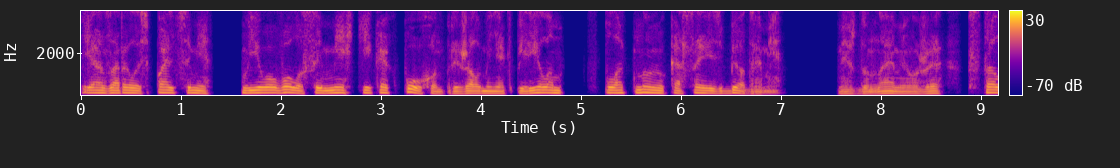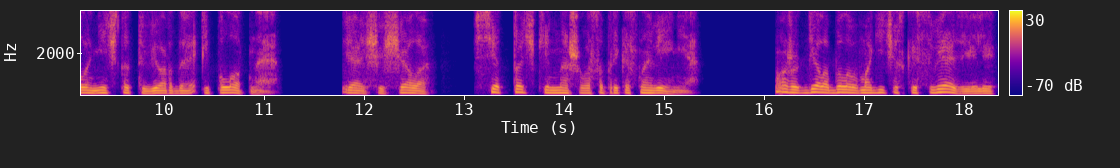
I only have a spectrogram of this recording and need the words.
Я зарылась пальцами в его волосы, мягкие как пух, он прижал меня к перилам, вплотную касаясь бедрами. Между нами уже стало нечто твердое и плотное. Я ощущала все точки нашего соприкосновения. Может, дело было в магической связи или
